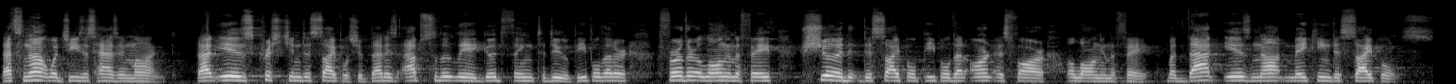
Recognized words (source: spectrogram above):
That's not what Jesus has in mind. That is Christian discipleship. That is absolutely a good thing to do. People that are further along in the faith should disciple people that aren't as far along in the faith. But that is not making disciples.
